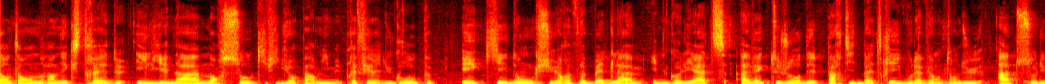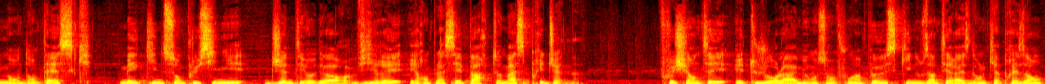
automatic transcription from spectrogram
D'entendre un extrait de Iliena, morceau qui figure parmi mes préférés du groupe, et qui est donc sur The Bedlam in Goliath, avec toujours des parties de batterie, vous l'avez entendu, absolument dantesques, mais qui ne sont plus signées John Theodore, viré et remplacé par Thomas Pridgen. Frusciante est toujours là, mais on s'en fout un peu, ce qui nous intéresse dans le cas présent,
